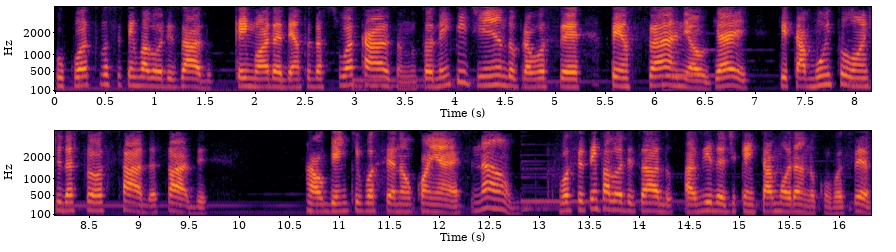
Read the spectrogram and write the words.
o quanto você tem valorizado quem mora dentro da sua casa. Não estou nem pedindo para você pensar em alguém que está muito longe da sua ossada, sabe? Alguém que você não conhece. Não. Você tem valorizado a vida de quem está morando com você?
